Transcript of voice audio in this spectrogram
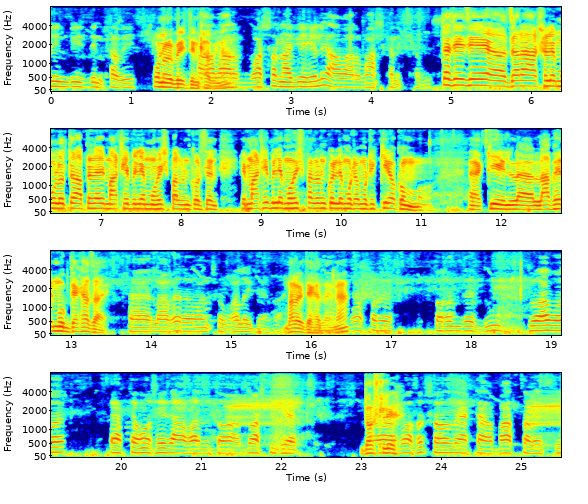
দিন বিশ দিন খাবি। পনেরো বিশ দিন খাবেন আর বর্ষা নামিয়ে গেলে আবার মাসখানেক খাবি। তাতে এই যে যারা আসলে মূলত আপনারা এই মাঠে বিলে মহিষ পালন করছেন এই মাঠে বিলে মহিষ পালন করলে মোটামুটি কীরকম কি লাভের মুখ দেখা যায়? হ্যাঁ লাভের অংশ ভালোই দেখা ভালোই দেখা যায় না? বছরে ধরেন যে দুধ দোয়াবো একটা মশির আবার দশ লিটার। দশ বছর সহজে একটা বাচ্চা বেশি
